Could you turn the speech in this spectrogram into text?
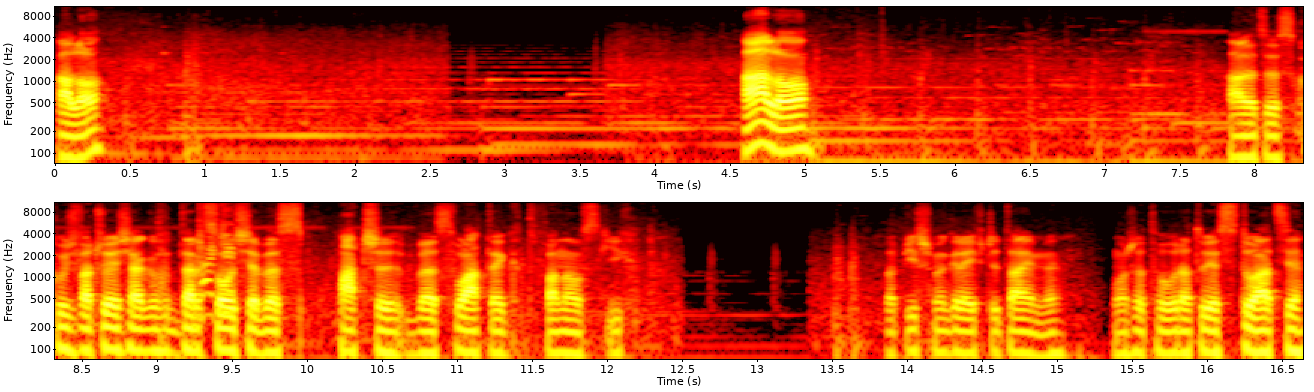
Halo? Halo? Ale to jest kuźwa, czuję się jak w Dark Soulsie bez patchy, bez łatek fanowskich. Zapiszmy grę i wczytajmy. Może to uratuje sytuację.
